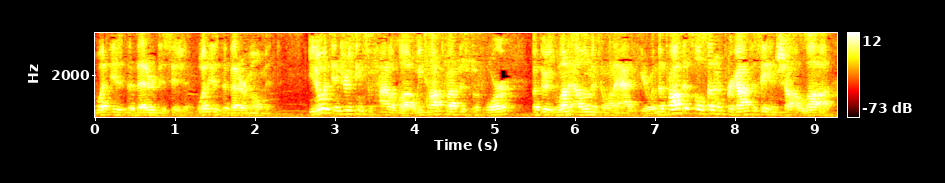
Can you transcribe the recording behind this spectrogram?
what is the better decision, what is the better moment. You know what's interesting, subhanAllah? We talked about this before, but there's one element I want to add here. When the Prophet forgot to say inshallah,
